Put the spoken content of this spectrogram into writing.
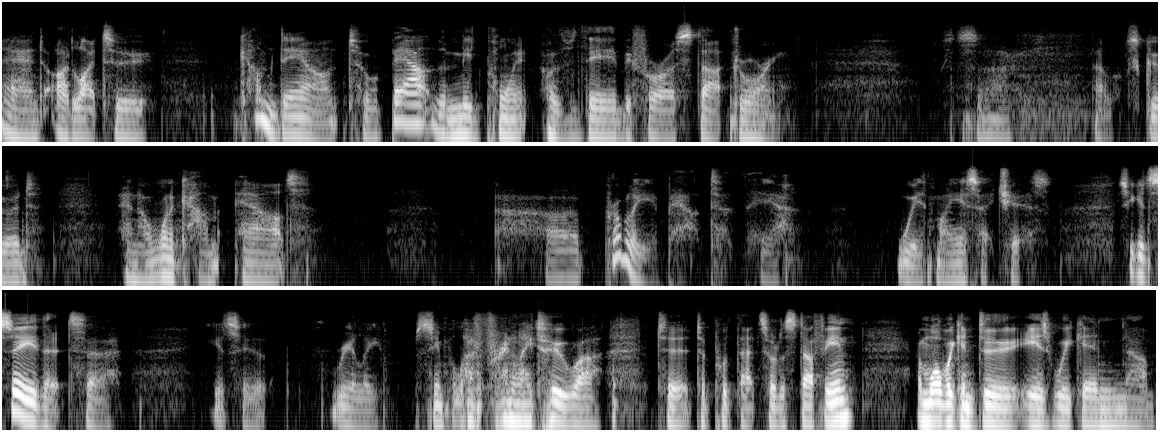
And I'd like to come down to about the midpoint of there before I start drawing. So that looks good. And I want to come out uh, probably about there with my SHS. So you can see that uh, you can see that really simple and friendly to uh, to to put that sort of stuff in. And what we can do is we can um,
